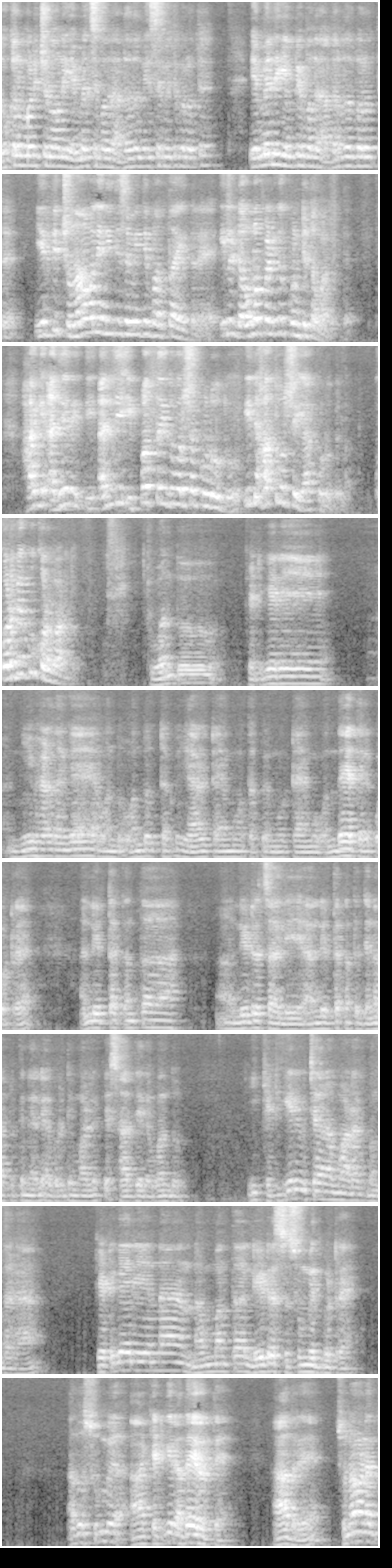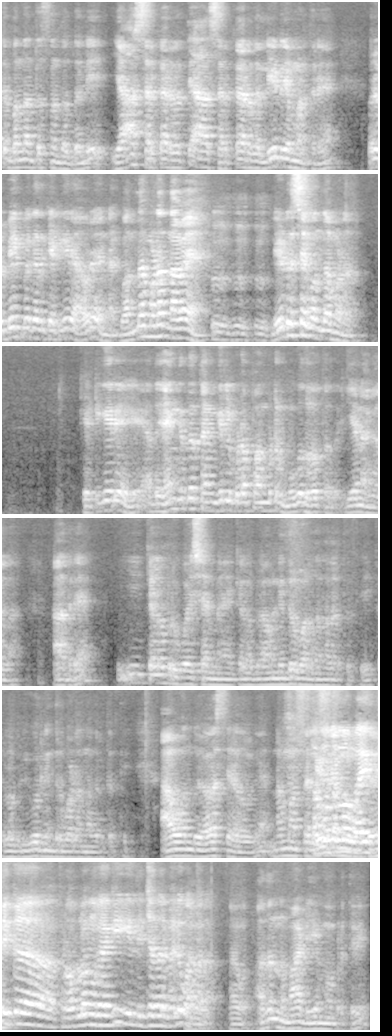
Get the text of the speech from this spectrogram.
ಲೋಕಲ್ ಬಾಡಿ ಚುನಾವಣೆ ಎಂ ಎಲ್ ಸಿ ಬಂದರೆ ಅದರ ನೀತಿ ಸಮಿತಿ ಬರುತ್ತೆ M L A M P ಬಂದರೆ ಅದರದ್ದು ಬರುತ್ತೆ. ಈ ರೀತಿ ಚುನಾವಣೆ ನೀತಿ ಸಮಿತಿ ಬರ್ತಾ ಇದ್ರೆ ಇಲ್ಲಿ ಡೆವಲಪ್ಮೆಂಟ್ಗೆ ಕುಂಠಿತವಾಗುತ್ತೆ. ಹಾಗೆ ಅದೇ ರೀತಿ ಅಲ್ಲಿ ಇಪ್ಪತ್ತೈದು ವರ್ಷ ಕೊಡುವುದು, ಇಲ್ಲಿ ಹತ್ತು ವರ್ಷ ಯಾಕೆ ಕೊಡೋದಿಲ್ಲ ಕೊಡಬೇಕು, ಕೊಡಬಾರ್ದು. ಒಂದು ಕೆಟಗರಿ ನೀವು ಹೇಳ್ದಂಗೆ ಒಂದು ಒಂದು ತಪ್ಪಿ ಎರಡು ಟೈಮು ತಪ್ಪಿ ಮೂರು ಟೈಮು ಒಂದೇ ತಲೆ ಕೊಟ್ಟರೆ ಅಲ್ಲಿರ್ತಕ್ಕಂಥ ಲೀಡರ್ಸ್ ಆಗಲಿ ಅಲ್ಲಿರ್ತಕ್ಕಂಥ ಜನಪ್ರತಿನಿಧಿ ಅಭಿವೃದ್ಧಿ ಮಾಡಲಿಕ್ಕೆ ಸಾಧ್ಯ ಇದೆ. ಒಂದು ಈ ಕೆಟಗೇರಿ ವಿಚಾರ ಮಾಡೋಕ್ಕೆ ಬಂದಾಗ ಕೆಟಗೇರಿಯನ್ನು ನಮ್ಮಂಥ ಲೀಡರ್ಸ್ ಸುಮ್ಮಿದ್ಬಿಟ್ರೆ ಅದು ಸುಮ್ಮನೆ ಆ ಕೆಟಗೇರಿ ಅದೇ ಇರುತ್ತೆ. ಆದರೆ ಚುನಾವಣೆ ಅಂತ ಬಂದಂಥ ಸಂದರ್ಭದಲ್ಲಿ ಯಾವ ಸರ್ಕಾರ ಇರುತ್ತೆ ಆ ಸರ್ಕಾರದ ಲೀಡ್ರ್ ಏನು ಮಾಡ್ತಾರೆ? ಅವ್ರಿಗೆ ಬೇಕು ಬೇಕಾದ ಕೆಟಗೇರಿ ಅವರೇ ಗೊಂದಲ ಮಾಡೋದು ನಾವೇ. ಲೀಡರ್ಸೇ ಗೊಂದಲ ಮಾಡೋದು. ಕೆಟಗರಿ ಅದು ಹೆಂಗಿರ್ತದೆ ಹಂಗಿರ್ಲಿ ಬಿಡಪ್ಪ ಅಂದ್ಬಿಟ್ರೆ ಮುಗಿದು ಹೋಗ್ತದೆ ಏನಾಗಲ್ಲ. ಆದರೆ ಈ ಕೆಲವೊಬ್ರಿಗೆ ವೈಷಮ್ಯ ಕೆಲವೊಬ್ರು ಅವ್ನು ನಿಂದ್ರಬಾರ್ದು ಅನ್ನೋದು ಇರ್ತೈತಿ ಕೆಲವೊಬ್ರು ಇವ್ರು ನಿಂದ್ರಬಾರ್ದು ಅನ್ನೋದು ಇರ್ತೈತಿ. ಆ ಒಂದು ವ್ಯವಸ್ಥೆ ಇರೋವಾಗ ನಮ್ಮ. ವೈಯಕ್ತಿಕ ಪ್ರಾಬ್ಲಮ್ಗಾಗಿ ಇಲ್ಲಿ ಜನರ ಮೇಲೆ ಹೌದು ಅದನ್ನು ಮಾಡಿ ಏನು ಮಾಡ್ಬಿಡ್ತೀವಿ?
